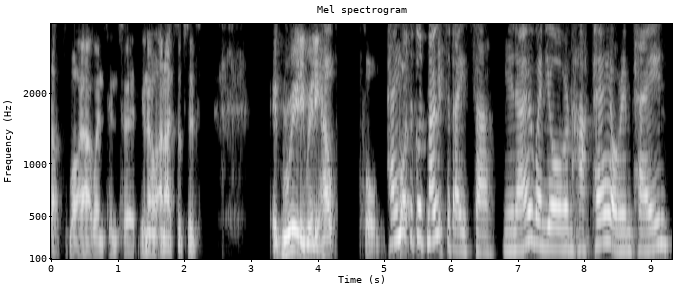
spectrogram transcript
That's why I went into it, you know, and I sort of, it really, really helped. Pain's But a good motivator, you know, when you're unhappy or in pain.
